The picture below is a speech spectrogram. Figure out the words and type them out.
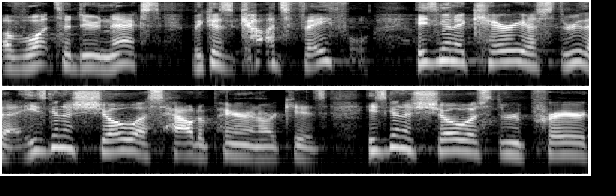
of what to do next because God's faithful. He's going to carry us through that. He's going to show us how to parent our kids. He's going to show us through prayer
